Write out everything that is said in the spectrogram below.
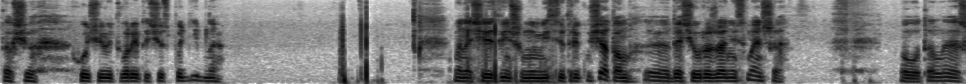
Так що хочу відтворити щось подібне. У мене ще є в іншому місці три куща, там е, дещо врожайність менша. От, але ж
